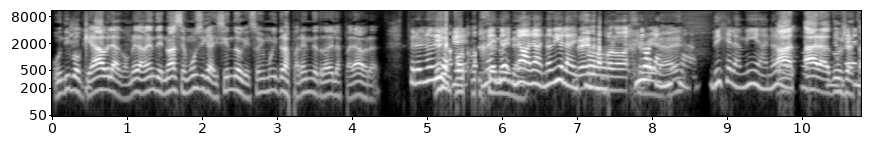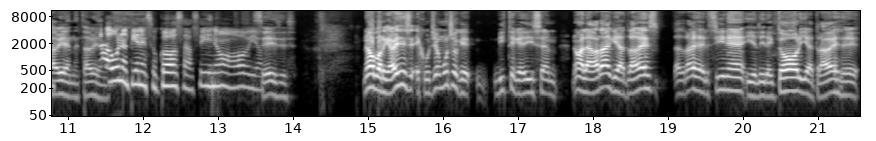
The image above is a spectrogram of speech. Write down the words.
Un tipo que habla completamente, no hace música diciendo que soy muy transparente a través de las palabras. Pero no digo la que... No, no, no, no, no digo la de No es la forma más Digo la genuina, ¿eh? mía, dije la mía, ¿no? la de Ah, todos. ah, la tuya, está bien, está bien. Cada uno tiene su cosa, sí, no, obvio. Sí, sí, sí. No, porque a veces escuché mucho que, viste, que dicen, no, la verdad que a través, a través del cine y el director y a través de,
